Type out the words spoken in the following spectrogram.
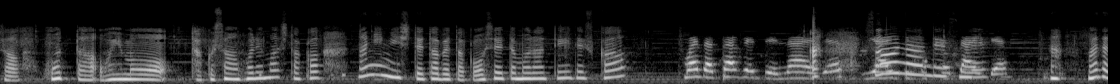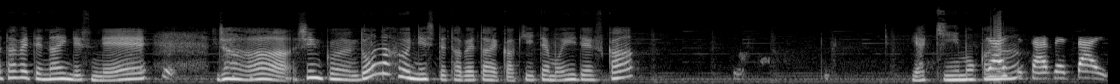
さあ、掘ったお芋をたくさん掘れましたか？何にして食べたか教えてもらっていいですか？まだ食べてないです。あそうなんですねあ、まだ食べてないんですね。じゃあ、しんくん、どんな風にして食べたいか聞いてもいいですか？焼き芋かな？焼いて食べたい。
